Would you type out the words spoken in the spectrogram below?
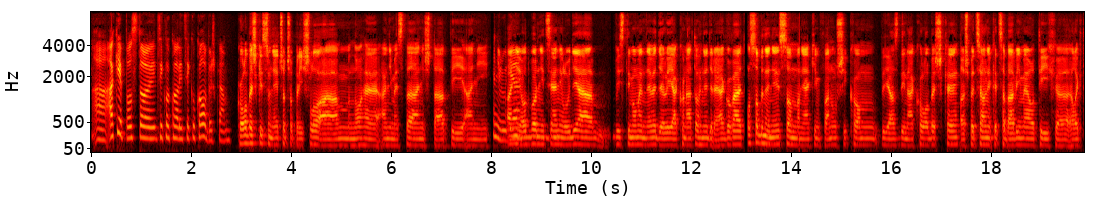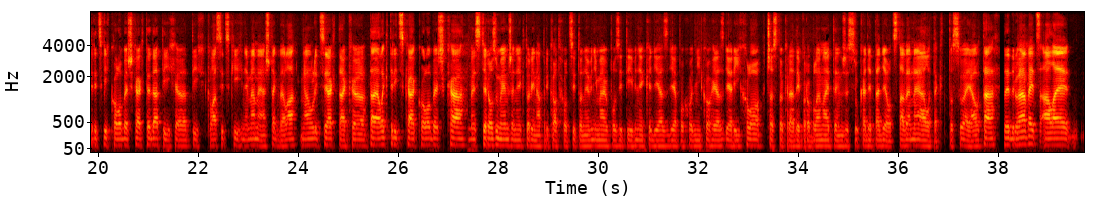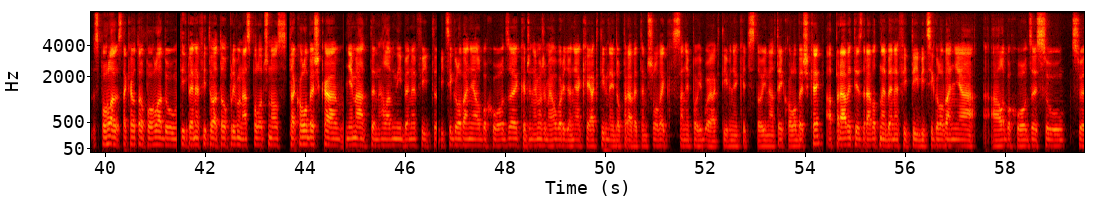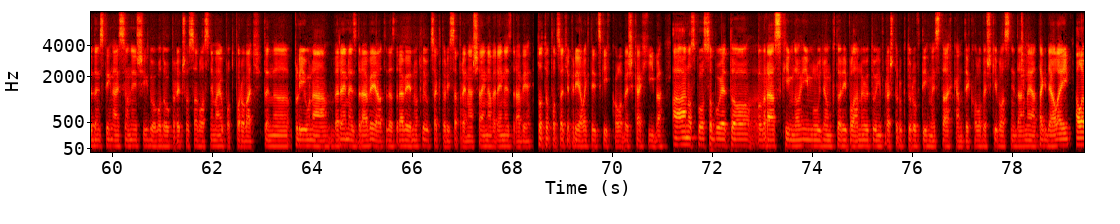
A aký je postoj cyklokoalície ku kolobežkám? Kolobežky sú niečo, čo prišlo a mnohé ani mesta, ani štáty, ani, ani, ľudia. ani odborníci, ani ľudia v istý moment nevedeli, ako na to hneď reagovať. Osobne nie som nejakým fanúšikom jazdy na kolobežke, špeciálne keď sa bavíme o tých e, elektrických kolobežkách, teda tých, e, tých klasických nemáme až tak veľa na uliciach, tak e, tá elektrická kolobežka, v meste rozumiem, že niektorí napríklad chodci to nevnímajú pozitívne, keď jazdia po chodníkoch, jazdia rýchlo, častokrát je problém aj ten, že sú kade tade odstavené, ale tak to sú aj auta. To je druhá vec, ale z, pohľadu, z takého pohľadu tých benefitov a toho vplyvu na spoločnosť, tá kolobežka nemá ten hlavný benefit bicyklovania alebo chôdze, keďže nemôžeme hovoriť o nejakej aktívnej doprave. Ten človek sa nepohybuje aktívne, keď stojí na tej kolobežke. A práve tie zdravotné benefity bicyklovania alebo chôdze sú, sú jeden z tých najsilnejších dôvodov, prečo sa vlastne majú podporovať ten vplyv na verejné zdravie, a teda zdravie jednotlivca, ktorý sa prenáša aj na verejné zdravie. Toto v podstate pri elektrických kolobežkách chýba. A áno, spôsobuje to vrázky mnohým ľuďom, ktorí plánujú tú infraštruktúru v tých mestách, kam tie kolobežky vlastne dáme a tak ďalej. Ale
